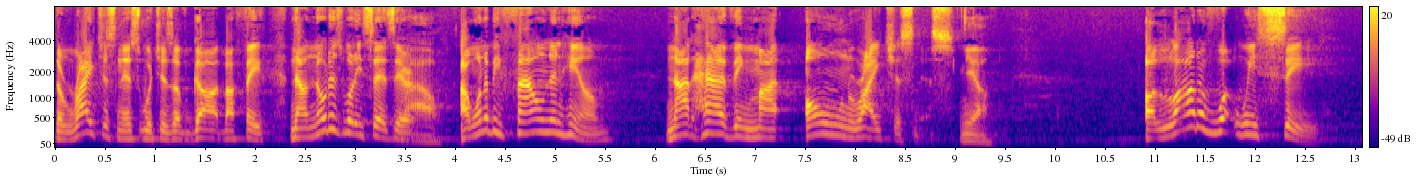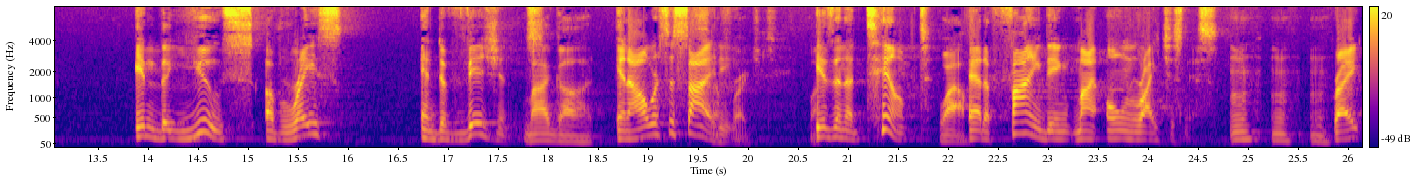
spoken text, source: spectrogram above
the righteousness which is of God by faith. Now, notice what he says here. Wow. I want to be found in him, not having my own righteousness. yeah. A lot of what we see in the use of race and divisions My God. in our society Self-righteous. Wow. is an attempt Wow. at a finding my own righteousness. Mm, mm, mm, mm, Right?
